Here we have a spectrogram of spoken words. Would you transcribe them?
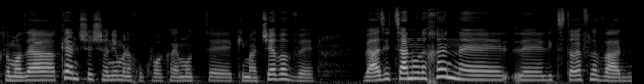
כלומר, זה היה, כן, שש שנים, אנחנו כבר קיימות uh, כמעט שבע, ו, ואז הצענו לכן uh, ל- להצטרף לוועד.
